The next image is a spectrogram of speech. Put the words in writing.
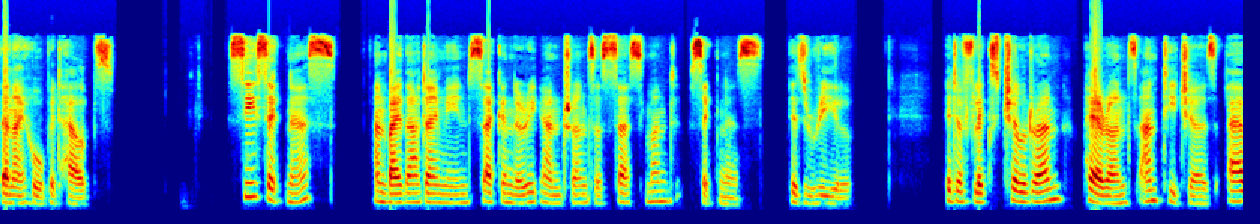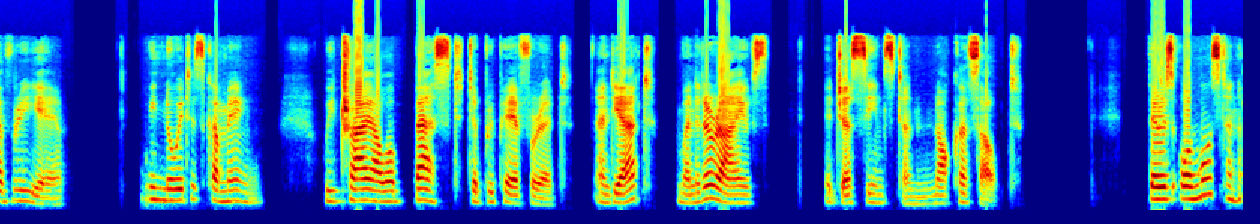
then I hope it helps. Seasickness, and by that I mean secondary entrance assessment sickness, is real. It afflicts children, parents, and teachers every year. We know it is coming. We try our best to prepare for it, and yet, when it arrives, it just seems to knock us out. There is almost an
